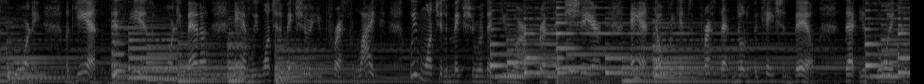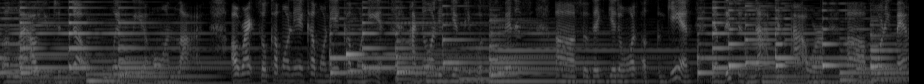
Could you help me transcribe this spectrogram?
this morning. Again, this is Morning Manna, and we want you to make sure you press like. We want you to make sure that you are pressing share, and don't forget to press that notification bell that is going to allow you to know when we are on live. All right, so come on in, come on in, come on in. I know I need to give people a few minutes uh, so they can get on. Again, now this is not an hour uh, morning manna.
